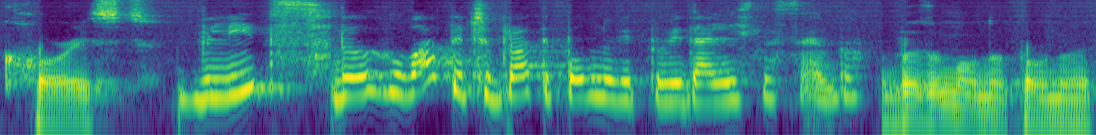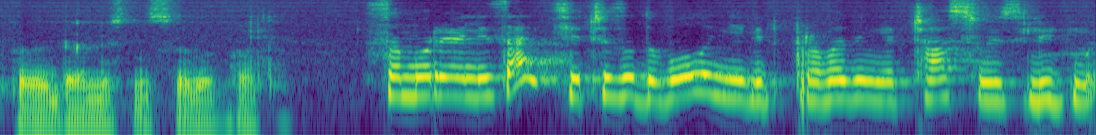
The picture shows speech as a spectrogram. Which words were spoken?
Хорист. В ліц делегувати чи брати повну відповідальність на себе? Безумовно, повну відповідальність на себе брати. Самореалізація чи задоволення від проведення часу із людьми?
